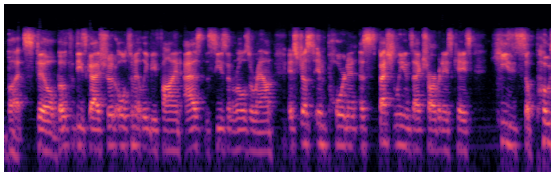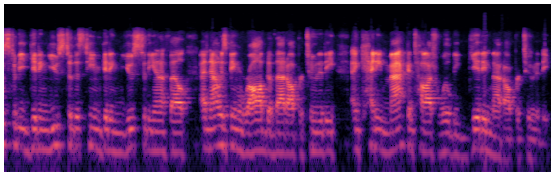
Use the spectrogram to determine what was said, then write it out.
but still, both of these guys should ultimately be fine as the season rolls around. It's just important, especially in Zach Charbonnet's case, he's supposed to be getting used to this team, getting used to the NFL, and now he's being robbed of that opportunity. And Kenny McIntosh will be getting that opportunity.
